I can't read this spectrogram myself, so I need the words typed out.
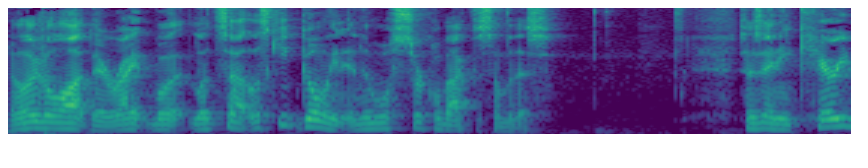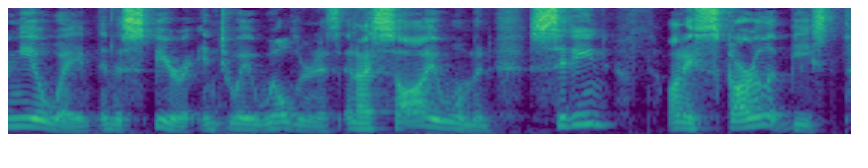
Now there's a lot there, right? But let's uh, let's keep going, and then we'll circle back to some of this. It says, and he carried me away in the spirit into a wilderness, and I saw a woman sitting on a scarlet beast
